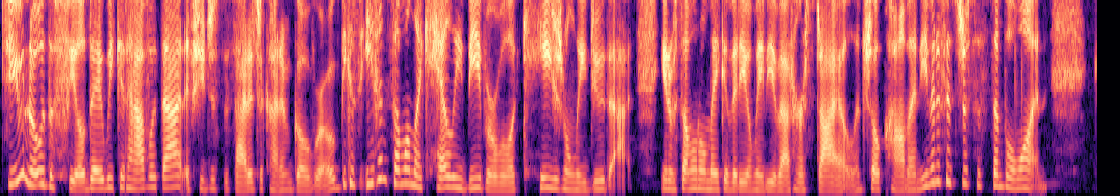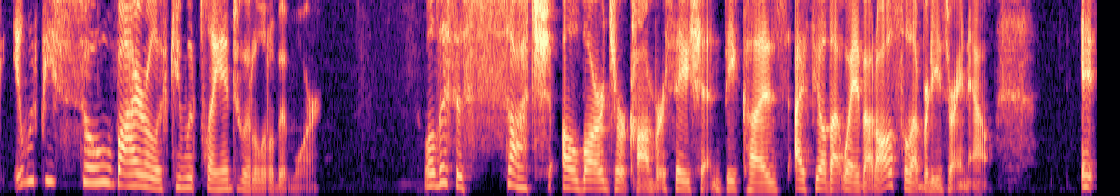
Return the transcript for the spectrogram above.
Do you know the field day we could have with that if she just decided to kind of go rogue? Because even someone like Hailey Bieber will occasionally do that. You know, someone will make a video maybe about her style and she'll comment, even if it's just a simple one. It would be so viral if Kim would play into it a little bit more. Well, this is such a larger conversation because I feel that way about all celebrities right now. It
